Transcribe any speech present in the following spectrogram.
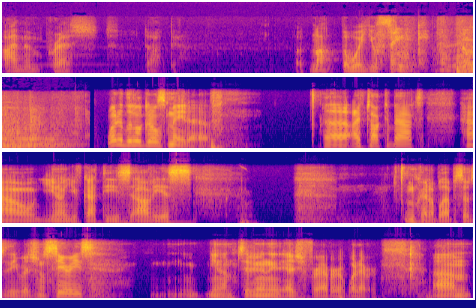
I'm impressed, Doctor. But not the way you think. What are little girls made of? Uh, I've talked about how you know you've got these obvious, incredible episodes of the original series, you know, City on the edge forever, whatever. Um,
